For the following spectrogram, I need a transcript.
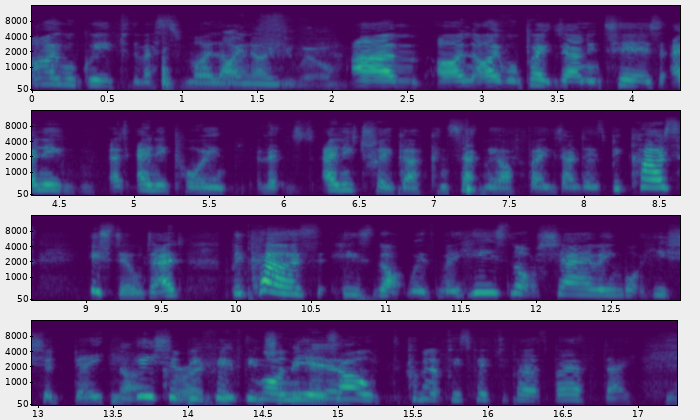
I will grieve for the rest of my life. I know you will. Um, and I will break down in tears at any at any point. that- Any trigger can set me off. Break down tears because he's still dead. Because he's not with me. He's not sharing what he should be. No, he should correct. be He- he should 51 be years here. old, coming up for his 51st birthday. Yeah.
